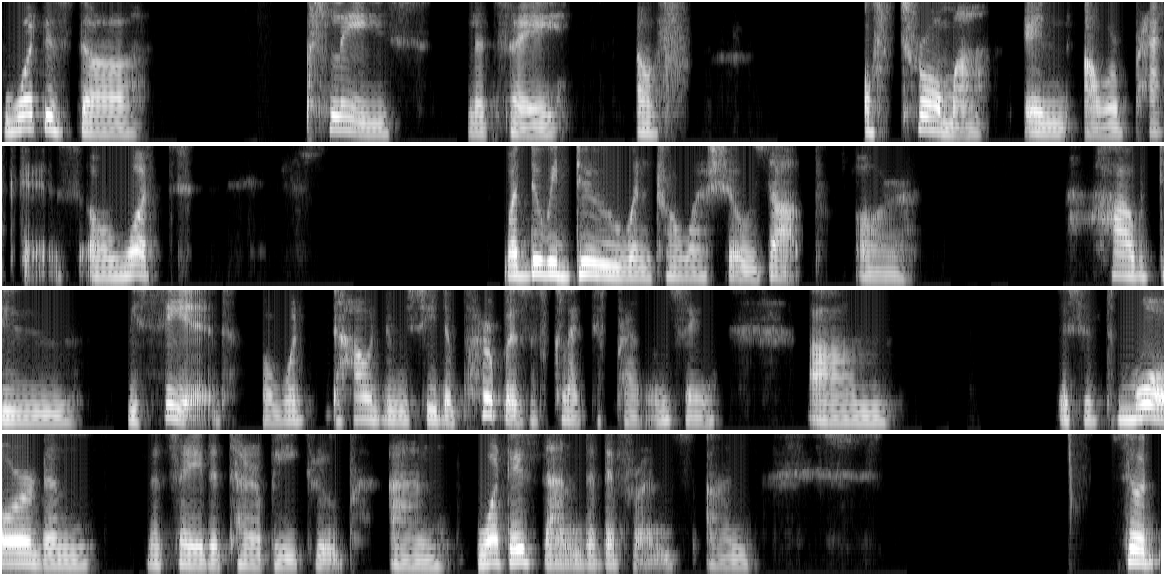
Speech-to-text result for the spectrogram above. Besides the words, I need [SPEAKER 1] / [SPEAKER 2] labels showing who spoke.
[SPEAKER 1] what is the place, let's say, of of trauma in our practice, or what what do we do when trauma shows up, or how do we see it, or what how do we see the purpose of collective presencing? Um, is it more than let's say the therapy group? And what is then the difference? And so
